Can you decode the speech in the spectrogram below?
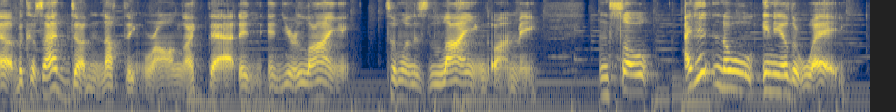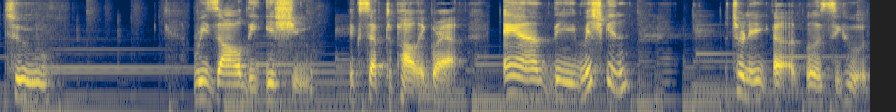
uh, because I've done nothing wrong like that, and, and you're lying. Someone is lying on me. And so I didn't know any other way to resolve the issue except a polygraph. And the Michigan Attorney, uh, let's see who,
